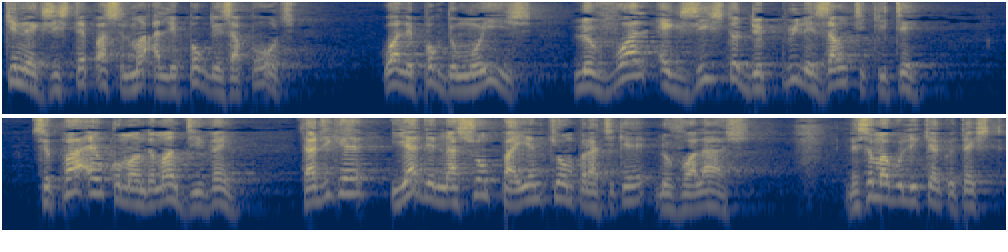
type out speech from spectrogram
qui n'existait pas seulement à l'époque des apôtres ou à l'époque de Moïse. Le voile existe depuis les antiquités. C'est pas un commandement divin. C'est-à-dire qu'il y a des nations païennes qui ont pratiqué le voilage. Laissez-moi vous lire quelques textes.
